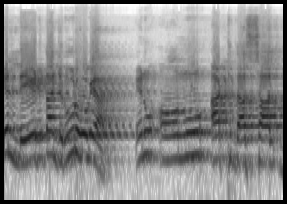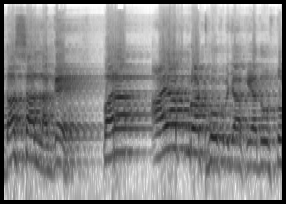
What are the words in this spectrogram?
ਇਹ ਲੇਟ ਤਾਂ ਜ਼ਰੂਰ ਹੋ ਗਿਆ ਇਹਨੂੰ ਆਉਣ ਨੂੰ 8-10 ਸਾਲ 10 ਸਾਲ ਲੱਗ ਗਏ। ਪਰ ਆਇਆ ਪੂਰਾ ਠੋਕ ਵਜਾ ਕੇ ਆ ਦੋਸਤੋ।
